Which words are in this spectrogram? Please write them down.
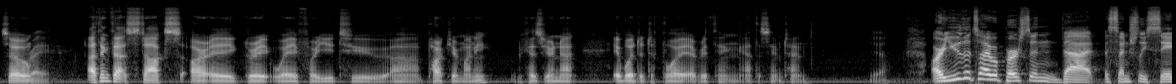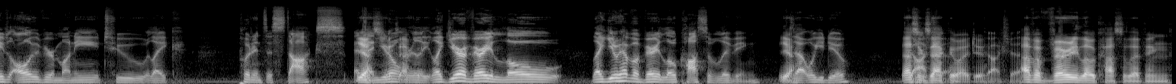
So right. I think that stocks are a great way for you to uh, park your money because you're not able to deploy everything at the same time. Yeah. Are you the type of person that essentially saves all of your money to like put into stocks and yes, then you don't exactly. really like you're a very low like you have a very low cost of living. Yeah. Is that what you do? That's gotcha. exactly what I do. Gotcha. I have a very low cost of living.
